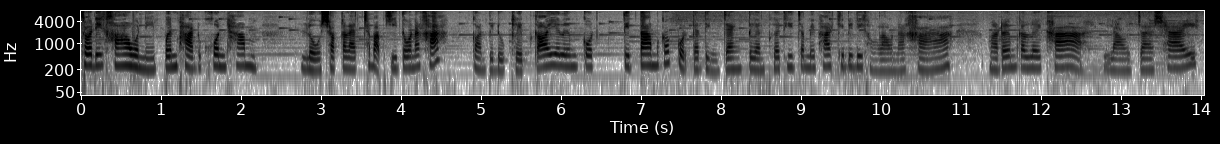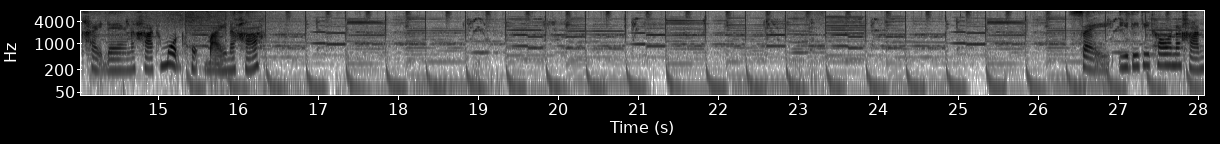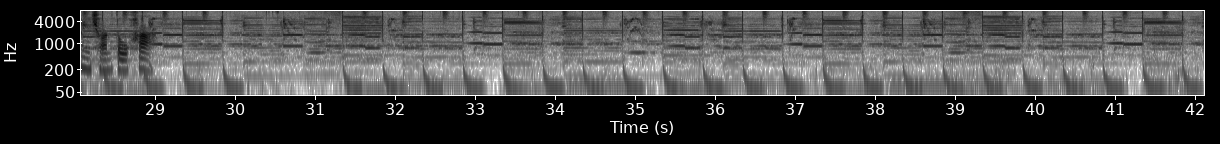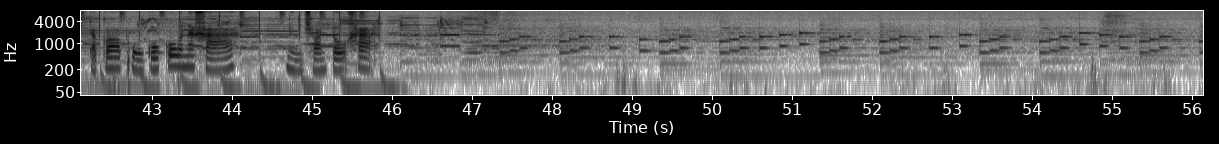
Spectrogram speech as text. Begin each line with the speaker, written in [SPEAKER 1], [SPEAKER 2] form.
[SPEAKER 1] สวัสดีค่ะ วันนี้เปิ้ลพาทุกคนทำโลช็อกโกแลตฉบับคีโตนะคะ ก่อนไปดูคลิปก็อย่าลืมกดติดตามก็กดกระดิ่งแจ้งเตือนเพื่อที่จะไม่พลาดคลิปดีๆของเรานะคะ มาเริ่มกันเลยค่ะ เราจะใช้ไข่แดงนะคะ ทั้งหมด 6 ใบนะคะ ใส่อีดิทิทอลนะคะ 1 ช้อนโต๊ะค่ะ ก็ผงโกโก้นะคะ 1 ช้อนโต๊ะค่ะ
